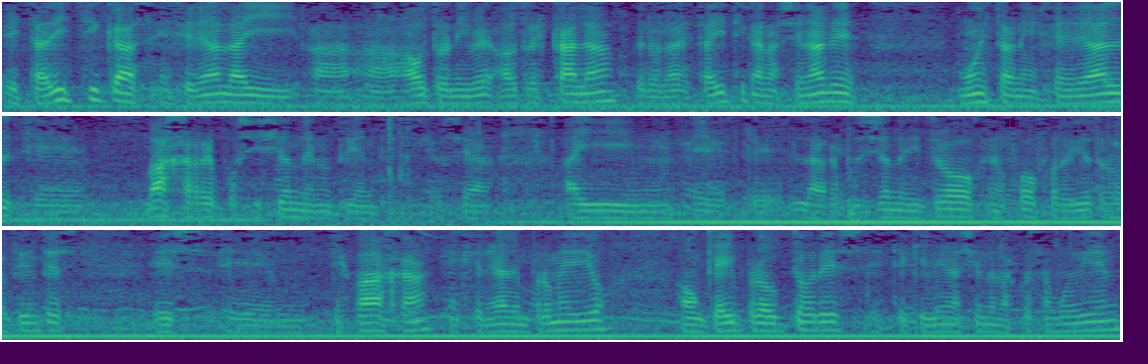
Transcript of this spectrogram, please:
estadísticas en general hay a, a- otro nivel, a otra escala, pero las estadísticas nacionales muestran en general eh, baja reposición de nutrientes. O sea, hay este, la reposición de nitrógeno, fósforo y otros nutrientes es, eh, es baja en general en promedio, aunque hay productores este, que vienen haciendo las cosas muy bien,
